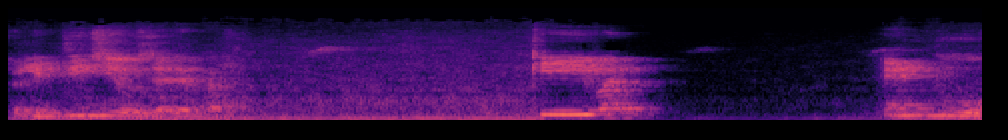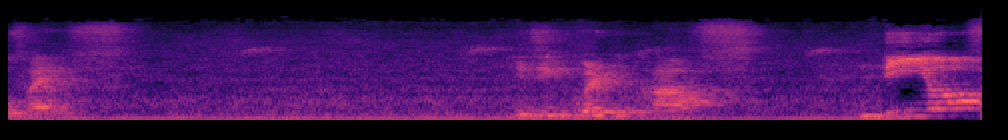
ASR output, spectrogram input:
तो लिख दीजिए उस जगह पर। K1 N2O5 is equal to half D of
